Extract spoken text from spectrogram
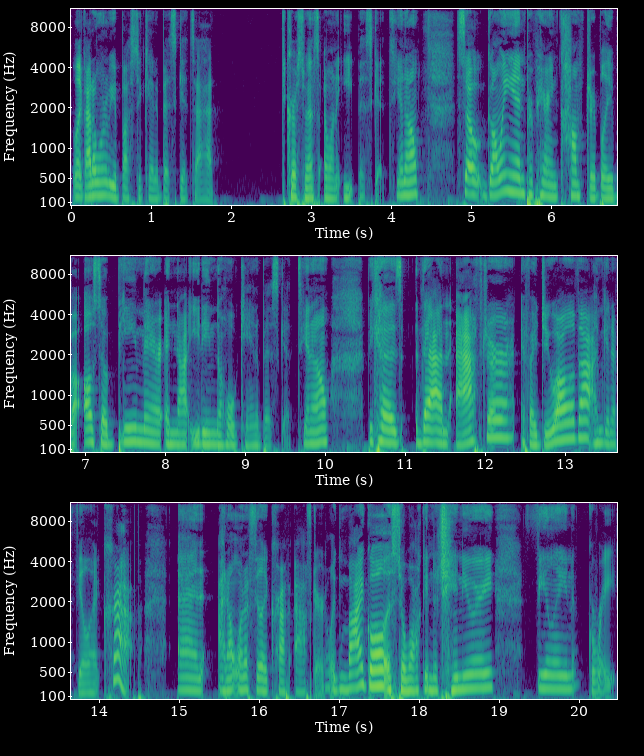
like I don't want to be a busted can of biscuits at Christmas. I want to eat biscuits, you know? So going in preparing comfortably, but also being there and not eating the whole can of biscuits, you know? Because then after, if I do all of that, I'm going to feel like crap. And I don't want to feel like crap after. Like my goal is to walk into January feeling great,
